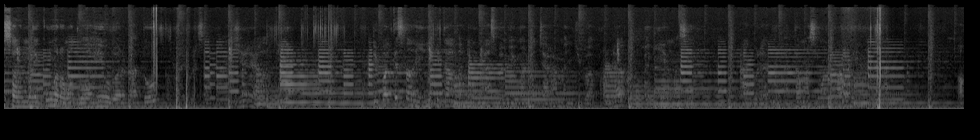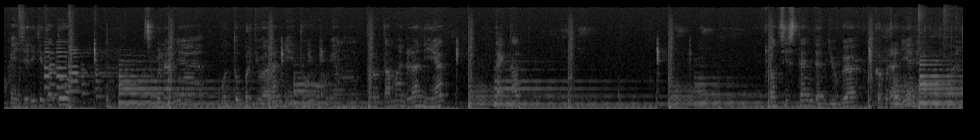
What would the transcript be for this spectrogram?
assalamualaikum warahmatullahi wabarakatuh. Kembali bersama Aji. Di podcast kali ini kita akan membahas bagaimana cara menjual produk bagi yang masih ragu-ragu atau masih malu-malu. Oke, jadi kita tuh sebenarnya untuk berjualan yaitu yang terutama adalah niat, tekad, konsisten dan juga keberanian ya.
